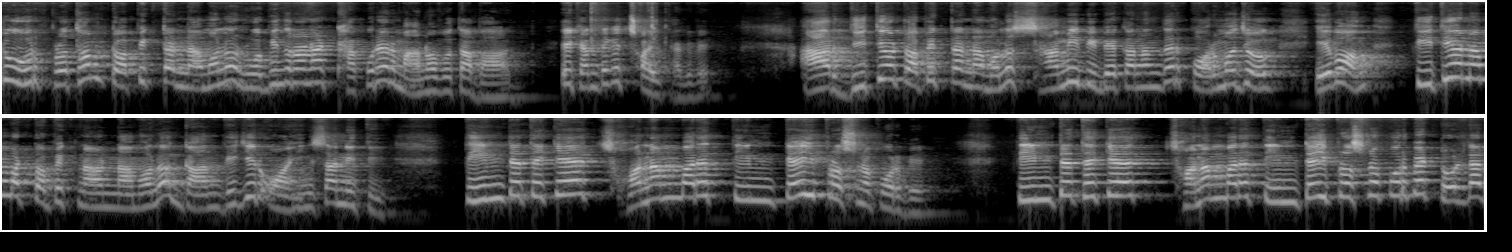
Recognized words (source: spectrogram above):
টুর প্রথম টপিকটার নাম হলো রবীন্দ্রনাথ ঠাকুরের মানবতাবাদ। এখান থেকে ছয় থাকবে। আর দ্বিতীয় টপিকটার নাম হলো স্বামী বিবেকানন্দের কর্মযোগ এবং তৃতীয় নম্বর টপিক নাম হলো গান্ধীজির অহিংসা নীতি। তিনটে থেকে ছ নম্বরে তিনটেই প্রশ্ন পড়বে। তিনটে থেকে ছ নম্বরে তিনটেই প্রশ্ন পড়বে। টোটাল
